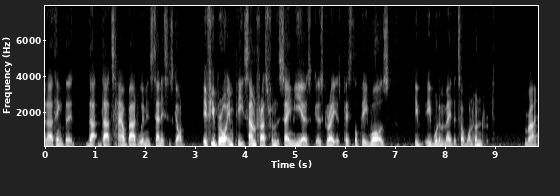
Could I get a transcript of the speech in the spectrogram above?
And I think that, that that's how bad women's tennis has gone. If you brought in Pete Sampras from the same year, as, as great as Pistol Pete was, he, he wouldn't make the top 100. right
